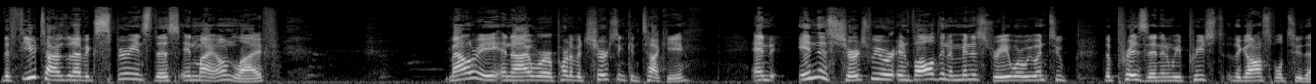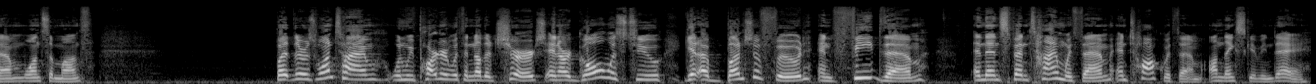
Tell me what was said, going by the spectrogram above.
the few times when I've experienced this in my own life. Mallory and I were part of a church in Kentucky. And in this church, we were involved in a ministry where we went to the prison and we preached the gospel to them once a month. But there was one time when we partnered with another church, and our goal was to get a bunch of food and feed them, and then spend time with them and talk with them on Thanksgiving Day.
